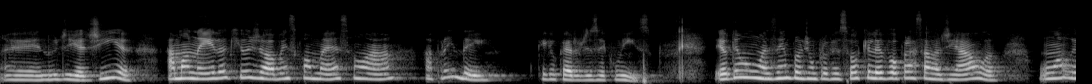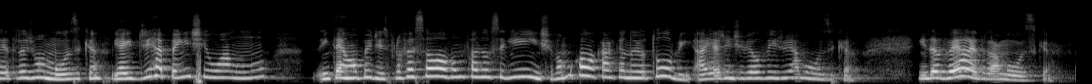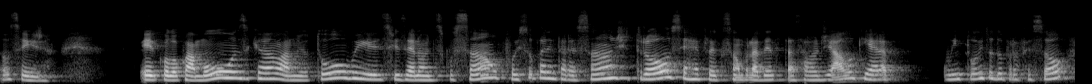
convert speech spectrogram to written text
é, no dia a dia a maneira que os jovens começam a aprender. O que, que eu quero dizer com isso? Eu tenho um exemplo de um professor que levou para a sala de aula uma letra de uma música e aí de repente o aluno interrompe e diz: "Professor, vamos fazer o seguinte, vamos colocar aqui no YouTube". Aí a gente vê o vídeo e a música. Ainda vê a letra da música, ou seja, ele colocou a música lá no YouTube, eles fizeram uma discussão, foi super interessante, trouxe a reflexão para dentro da sala de aula, que era o intuito do professor,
